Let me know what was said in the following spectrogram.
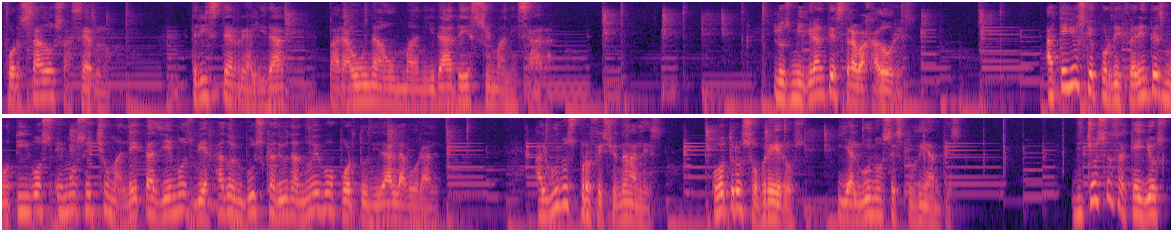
forzados a hacerlo triste realidad para una humanidad deshumanizada. Los migrantes trabajadores. Aquellos que por diferentes motivos hemos hecho maletas y hemos viajado en busca de una nueva oportunidad laboral. Algunos profesionales, otros obreros y algunos estudiantes. Dichosos aquellos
